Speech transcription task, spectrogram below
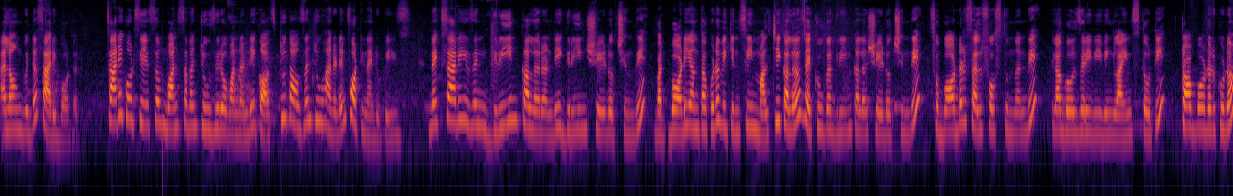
along with the sari border sari code CSM one seven two zero one అండి. Cost two thousand two hundred and forty nine rupees next sari is in green colour అండి. గ్రీన్ షేడ్ వచ్చింది. బట్ బాడీ అంతా కూడా we can see multi colours ఎక్కువగా గ్రీన్ కలర్ షేడ్ వచ్చింది. సో బార్డర్ సెల్ఫ్ వస్తుందండి. ఇలా గోల్జరీ వీవింగ్ లైన్స్ తోటి. టాప్ బార్డర్ కూడా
